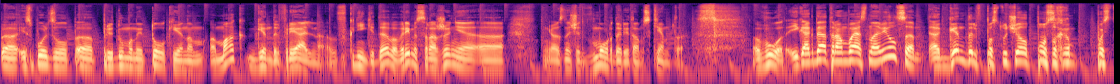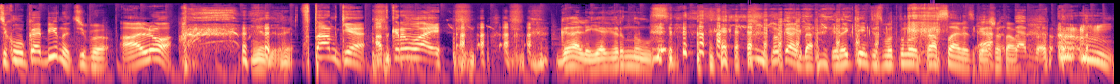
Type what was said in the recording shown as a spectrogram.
э, использовал э, придуманный Толкиеном маг Гэндальф реально в книге, да, во время сражения, э, значит, в Мордоре там с кем-то. Вот. И когда трамвай остановился, э, Гэндальф постучал посохом по стеклу кабины, типа, алло, э, в танке, открывай! Галя, я вернулся. Ну как, да. Иннокентий Смоткнул красавец, конечно, там.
